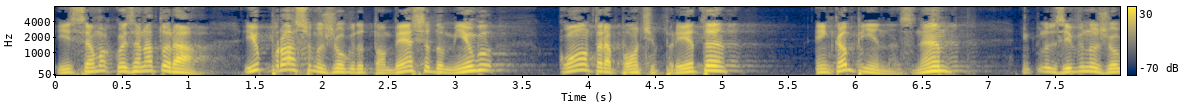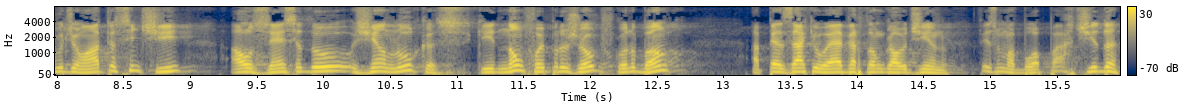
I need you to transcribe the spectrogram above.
Isso é uma coisa natural. E o próximo jogo do Tombense é domingo contra a Ponte Preta em Campinas, né? Inclusive no jogo de ontem eu senti a ausência do Jean Lucas, que não foi para o jogo, ficou no banco, apesar que o Everton Galdino fez uma boa partida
